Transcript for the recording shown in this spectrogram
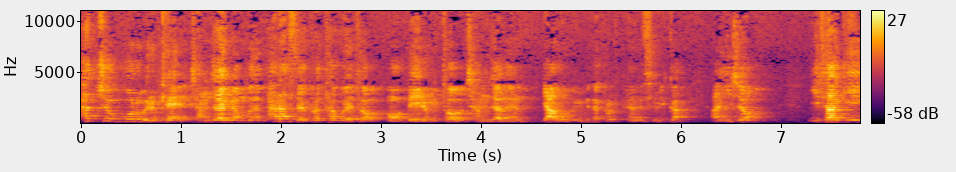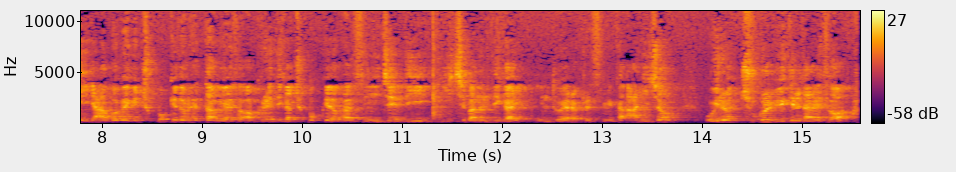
팥죽으로 이렇게 장자의 명분을 팔았어요. 그렇다고 해서 어, 내일부터 장자는 야곱입니다. 그렇게 변했습니까? 아니죠. 이삭이 야곱에게 축복 기도를 했다고 해서 어, 그래 네가 축복 기도 받았으니 이제 네, 이 집안을 네가 인도해라 그랬습니까? 아니죠. 오히려 죽을 위기를 당해서 아,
